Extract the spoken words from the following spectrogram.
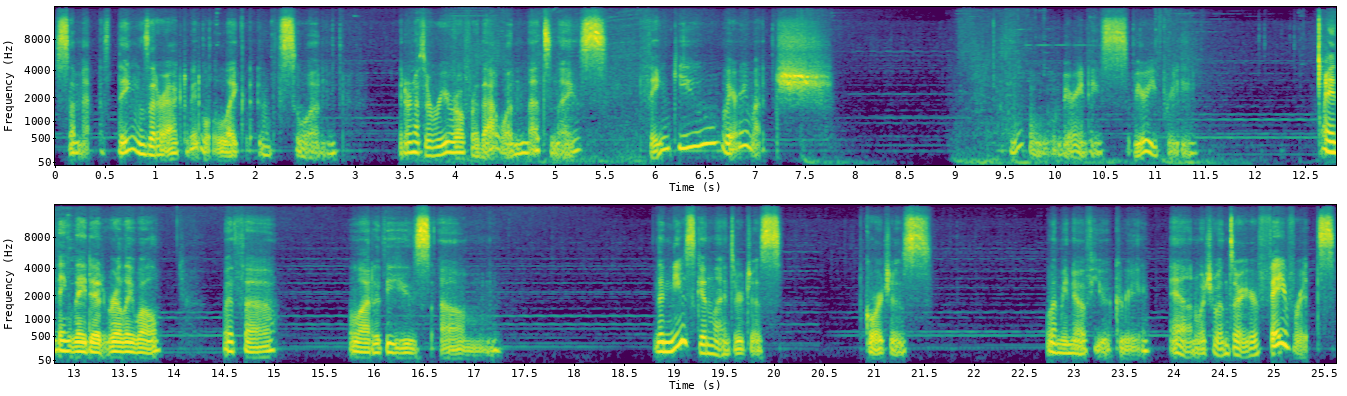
some things that are activatable, like this one. You don't have to reroll for that one. That's nice. Thank you very much. Ooh, very nice. Very pretty. I think they did really well with uh, a lot of these. Um, the new skin lines are just gorgeous. Let me know if you agree and which ones are your favorites.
